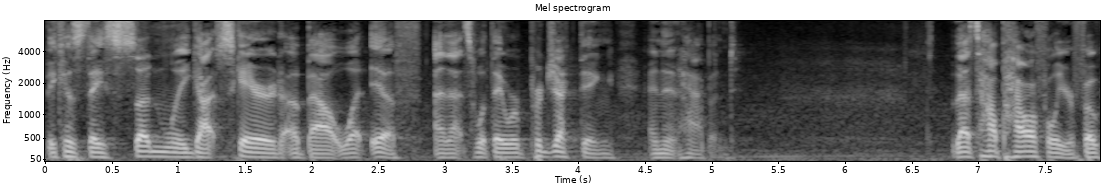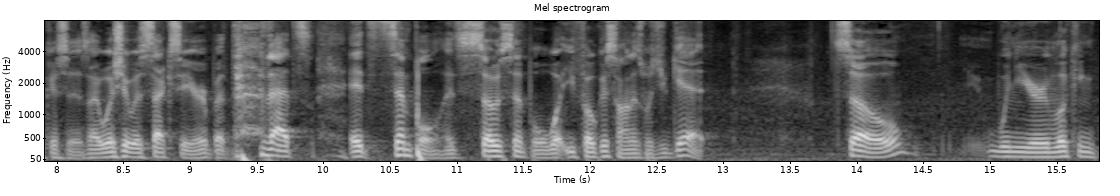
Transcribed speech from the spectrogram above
because they suddenly got scared about what if and that's what they were projecting and it happened. That's how powerful your focus is. I wish it was sexier, but that's it's simple. It's so simple. What you focus on is what you get. So, when you're looking,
